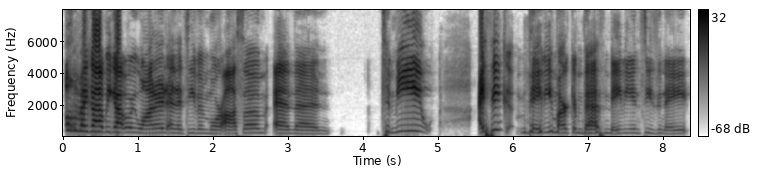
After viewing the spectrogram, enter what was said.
Oh my god, we got what we wanted, and it's even more awesome. And then, to me, I think maybe Marc and Beth, maybe in season eight,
